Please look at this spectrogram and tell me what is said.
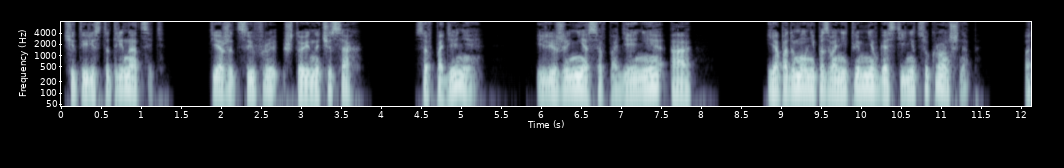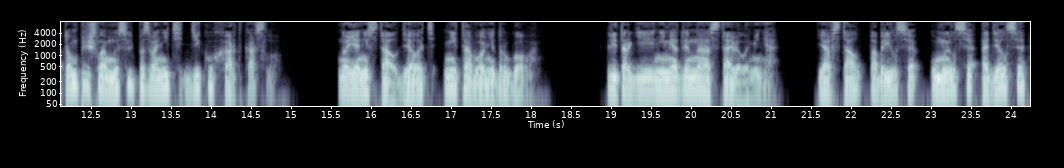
413. Те же цифры, что и на часах. Совпадение? Или же не совпадение, а... Я подумал, не позвонить ли мне в гостиницу Кроншнеп. Потом пришла мысль позвонить Дику Харткаслу но я не стал делать ни того, ни другого. Литургия немедленно оставила меня. Я встал, побрился, умылся, оделся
